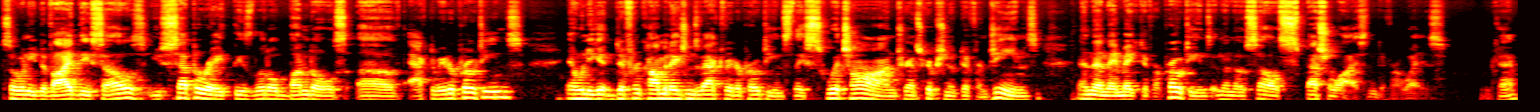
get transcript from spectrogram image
So when you divide these cells, you separate these little bundles of activator proteins and when you get different combinations of activator proteins, they switch on transcription of different genes, and then they make different proteins, and then those cells specialize in different ways. Okay.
